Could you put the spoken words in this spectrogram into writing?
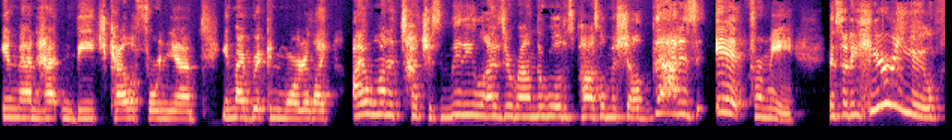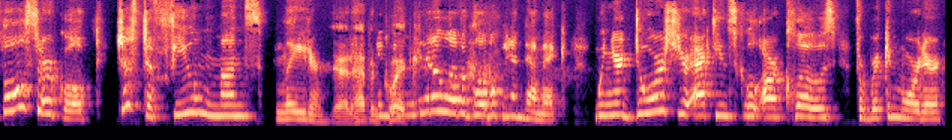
in Manhattan Beach, California, in my brick and mortar. Like, I want to touch as many lives around the world as possible, Michelle. That is it for me. And so to hear you full circle just a few months later. Yeah, it happened in quick. In the middle of a global pandemic, when your doors to your acting school are closed for brick and mortar,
